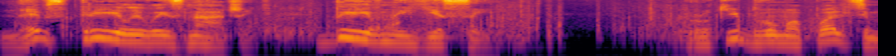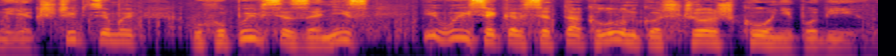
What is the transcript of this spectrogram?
Невстріливий, значить, дивний єси. Прокіп двома пальцями, як щипцями, ухопився за ніс і висякався так лунко, що аж коні побігли.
